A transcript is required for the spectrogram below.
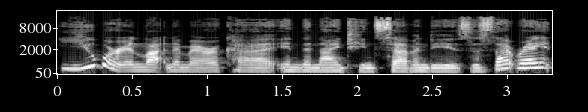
you were in Latin America in the 1970s, is that right?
